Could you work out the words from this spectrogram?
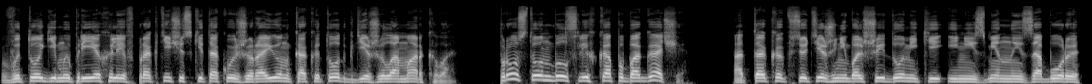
В итоге мы приехали в практически такой же район, как и тот, где жила Маркова. Просто он был слегка побогаче. А так как все те же небольшие домики и неизменные заборы,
